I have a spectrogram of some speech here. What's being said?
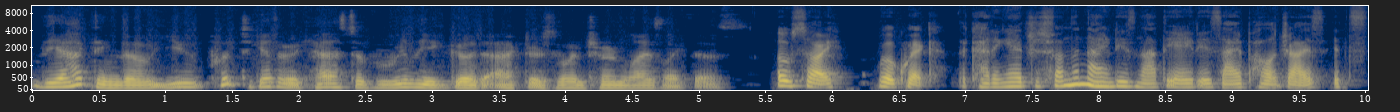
the acting, though, you put together a cast of really good actors who internalize like this. oh, sorry, real quick. The Cutting Edge is from the '90s, not the '80s. I apologize. It's.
